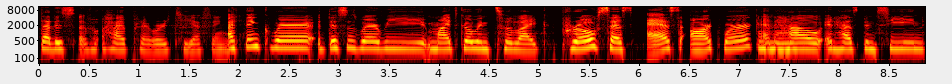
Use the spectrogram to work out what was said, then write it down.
that is a high priority, I think. I think where this is where we might go into like process as artwork and Mhm. how it has been seen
